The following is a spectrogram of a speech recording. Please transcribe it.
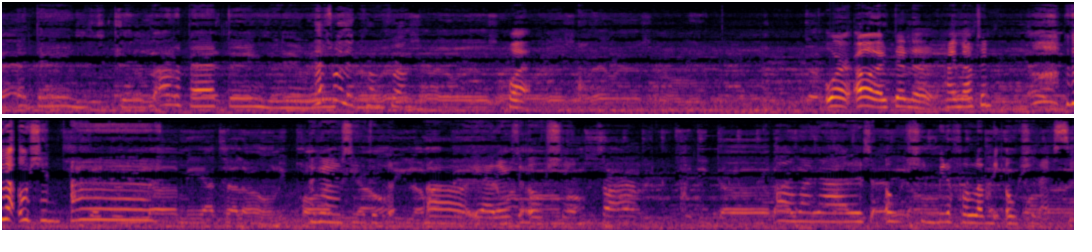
Bad things, there's a lot of bad things. That's where they come from. What? Or, oh, like then the high mountain? Look at that ocean. Ah. Okay, see the, oh, yeah, there's the ocean. Oh my god, there's the ocean. Beautiful, lovely ocean I see.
